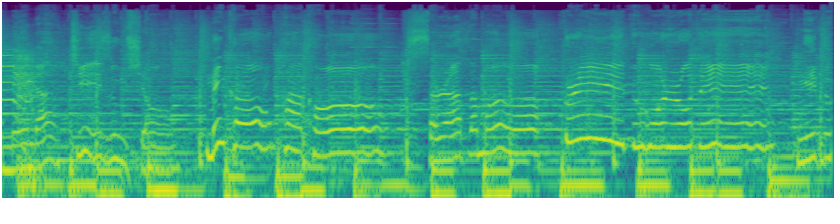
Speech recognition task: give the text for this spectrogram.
အမင်းသားကျေးဇူးရှောင်းမင်းခေါ်ဖခေါ်စရသမပရိသူကိုရိုသေးငေသူ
